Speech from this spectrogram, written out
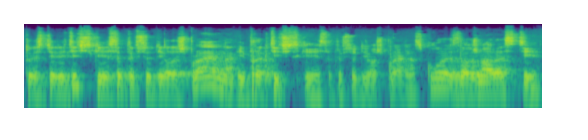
то есть теоретически, если ты все делаешь правильно, и практически, если ты все делаешь правильно, скорость должна расти.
